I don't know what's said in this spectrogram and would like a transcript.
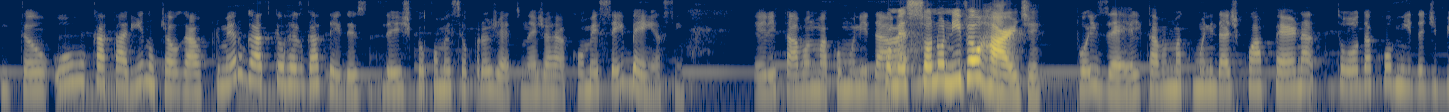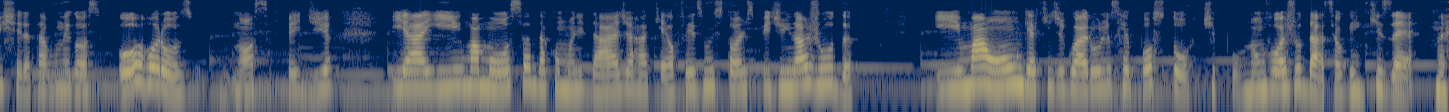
Então, o Catarino, que é o, gato, o primeiro gato que eu resgatei desde, desde, que eu comecei o projeto, né? Já comecei bem, assim. Ele tava numa comunidade. Começou no nível hard. Pois é, ele tava numa comunidade com a perna toda comida de bicheira. Tava um negócio horroroso. Nossa, fedia. E aí, uma moça da comunidade, a Raquel, fez um stories pedindo ajuda. E uma ONG aqui de Guarulhos repostou, tipo, não vou ajudar se alguém quiser, né?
